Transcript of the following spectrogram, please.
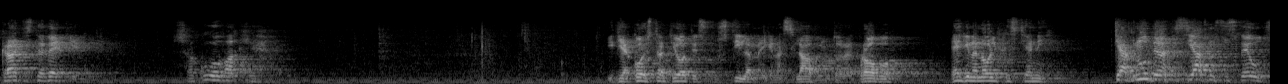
Κράτηστε δέκυε. Σ' ακούω βάκχε. Οι 200 στρατιώτες που στείλαμε για να συλλάβουν τον Ρεπρόβο έγιναν όλοι χριστιανοί και αγνούνται να θυσιάσουν στους θεούς.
